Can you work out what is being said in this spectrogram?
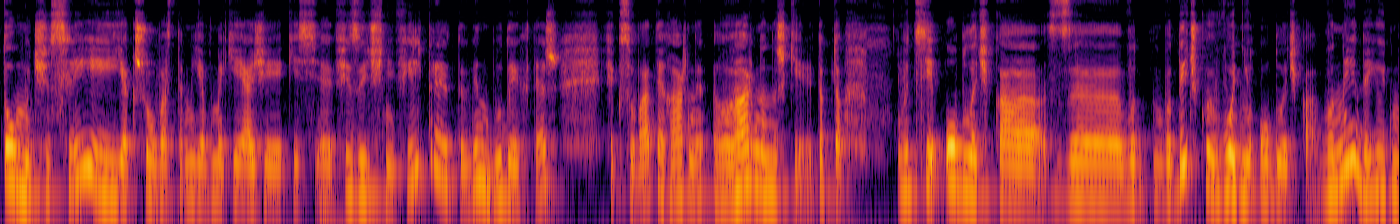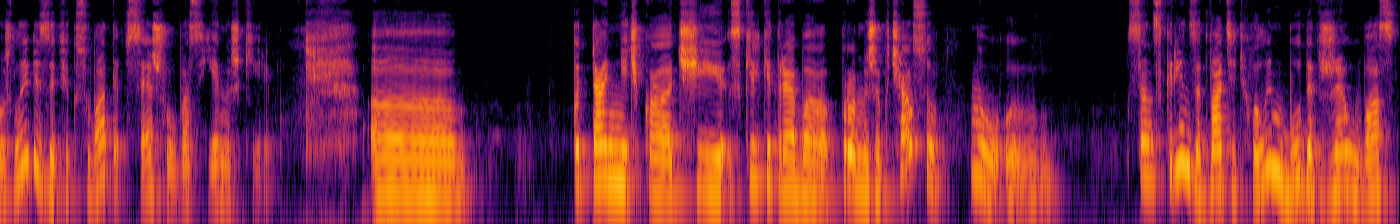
тому числі, і якщо у вас там є в макіяжі якісь е, фізичні фільтри, то він буде їх теж фіксувати гарне, гарно на шкірі. Тобто ці облачка з водичкою, водні облачка, вони дають можливість зафіксувати все, що у вас є на шкірі. Е, Питаннячка, чи скільки треба проміжок часу, ну, е, санскрін за 20 хвилин буде вже у вас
